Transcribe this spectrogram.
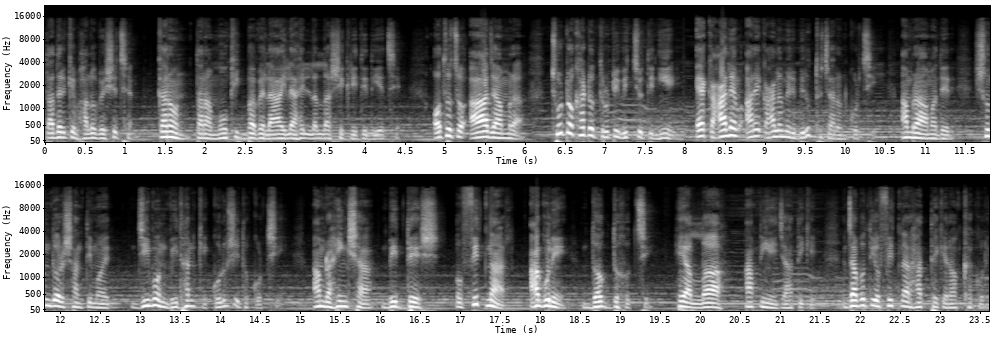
তাদেরকে ভালোবেসেছেন। কারণ তারা মৌখিকভাবে লাইলাহিল্লাহ ইলাহা স্বীকৃতি দিয়েছে। অথচ আজ আমরা ছোটখাটো ত্রুটি বিচ্যুতি নিয়ে এক আলেম আরেক আলেমের বিরুদ্ধচারণ করছি। আমরা আমাদের সুন্দর শান্তিময় জীবন বিধানকে কলুষিত করছি। আমরা হিংসা, বিদ্বেষ ও ফিতনার আগুনে দগ্ধ হচ্ছি। হে আল্লাহ! আপনি এই জাতিকে, যাবতীয় ফিতনার হাত থেকে রক্ষা করে।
